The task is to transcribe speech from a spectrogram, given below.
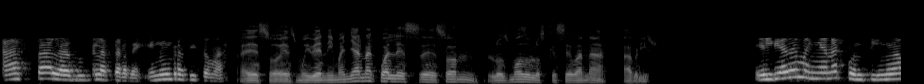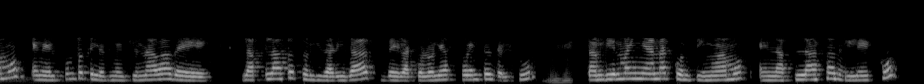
Hasta las 2 de la tarde, en un ratito más. Eso es, muy bien. ¿Y mañana cuáles eh, son los módulos que se van a abrir? El día de mañana continuamos en el punto que les mencionaba de la Plaza Solidaridad de la colonia Fuentes del Sur. También mañana continuamos en la Plaza del Eco.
